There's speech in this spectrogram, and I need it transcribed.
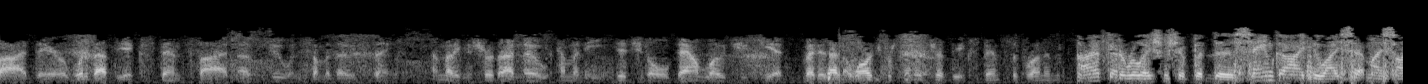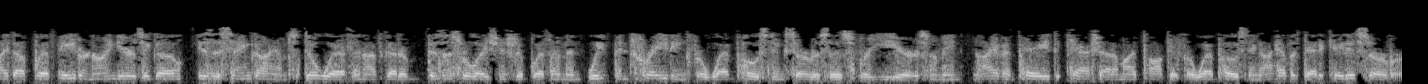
side there. What about the expense side of doing some of those things? I'm not even sure that I know how many digital downloads you get, but is that a large percentage of the expense of running? I've got a relationship with the same guy who I set my site up with eight or nine years ago is the same guy I'm still with, and I've got a business relationship with him, and we've been trading for web hosting services for years. I mean, I haven't paid cash out of my pocket for web hosting. I have a dedicated server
